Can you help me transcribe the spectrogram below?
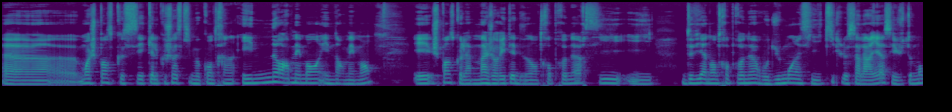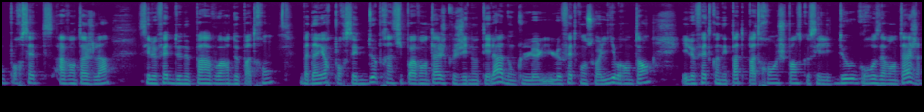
Euh, moi, je pense que c'est quelque chose qui me contraint énormément, énormément. Et je pense que la majorité des entrepreneurs, si deviennent entrepreneurs ou du moins s'ils quittent le salariat, c'est justement pour cet avantage-là, c'est le fait de ne pas avoir de patron. Bah d'ailleurs pour ces deux principaux avantages que j'ai notés là, donc le, fait qu'on soit libre en temps et le fait qu'on n'ait pas de patron, je pense que c'est les deux gros avantages.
